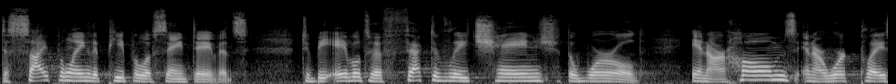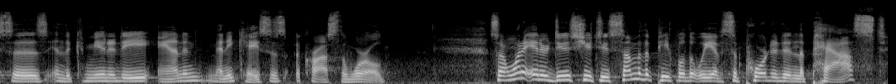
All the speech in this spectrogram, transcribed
discipling the people of St. David's to be able to effectively change the world in our homes, in our workplaces, in the community, and in many cases across the world. So, I want to introduce you to some of the people that we have supported in the past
